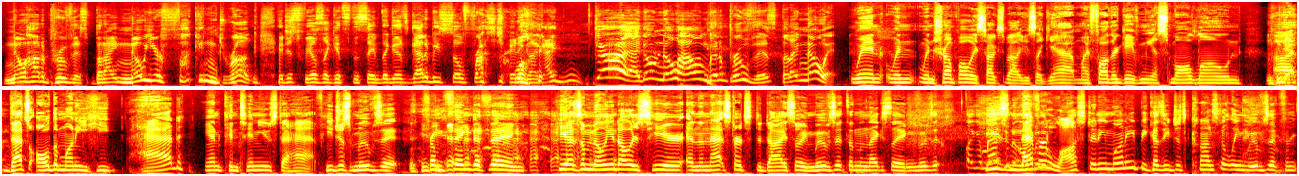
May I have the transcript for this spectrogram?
know how to prove this, but I know you're fucking drunk. It just feels like it's the same thing. It's got to be so frustrating. like I, God, I don't know how I'm gonna prove this, but I know it. when when when Trump always talks about, he's like, "Yeah, my father gave me a small loan. Uh, That's all the money he had and continues to have. He just moves it from thing to thing. He has a million dollars here, and then that starts to die, so he moves it to the next thing. Moves it. Like, He's never opening- lost any money because he just constantly moves it from.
